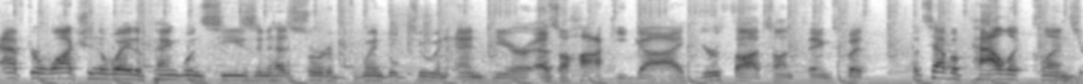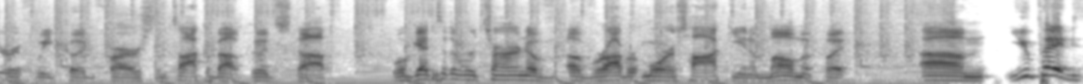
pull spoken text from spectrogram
after watching the way the Penguin season has sort of dwindled to an end here as a hockey guy, your thoughts on things. But let's have a palate cleanser if we could first and talk about good stuff. We'll get to the return of, of Robert Morris hockey in a moment. But um, you paid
